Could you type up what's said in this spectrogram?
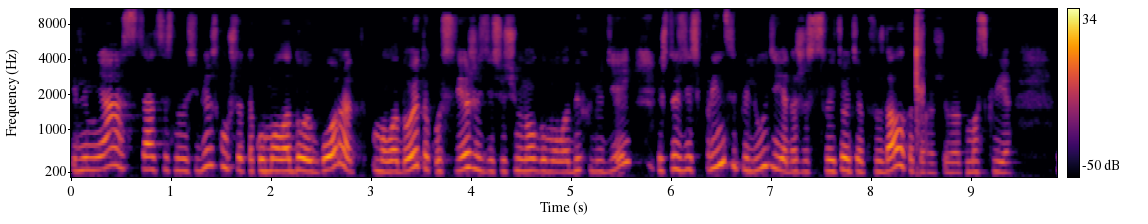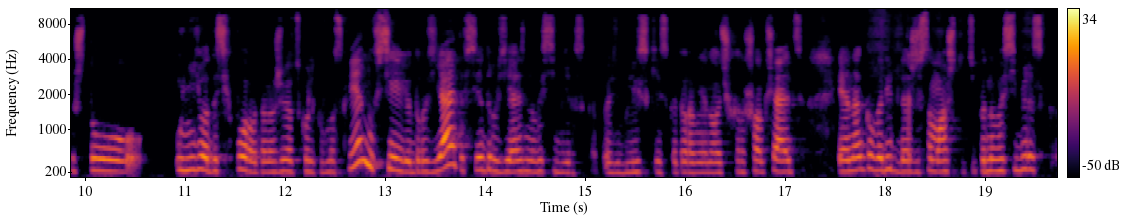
И для меня ассоциация с Новосибирском, что это такой молодой город, молодой, такой свежий, здесь очень много молодых людей, и что здесь, в принципе, люди, я даже со своей тетей обсуждала, которая живет в Москве, что у нее до сих пор, вот она живет сколько в Москве, но все ее друзья, это все друзья из Новосибирска, то есть близкие, с которыми она очень хорошо общается. И она говорит даже сама, что, типа, Новосибирск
